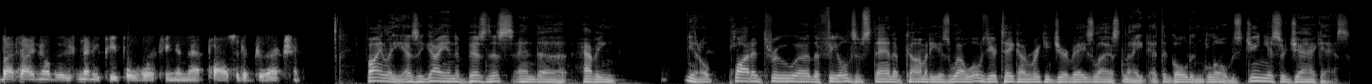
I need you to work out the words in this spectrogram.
But I know there's many people working in that positive direction. Finally, as a guy in the business and uh, having you know, plotted through uh, the fields of stand-up comedy as well. What was your take on Ricky Gervais last night at the Golden Globes? Genius or jackass?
